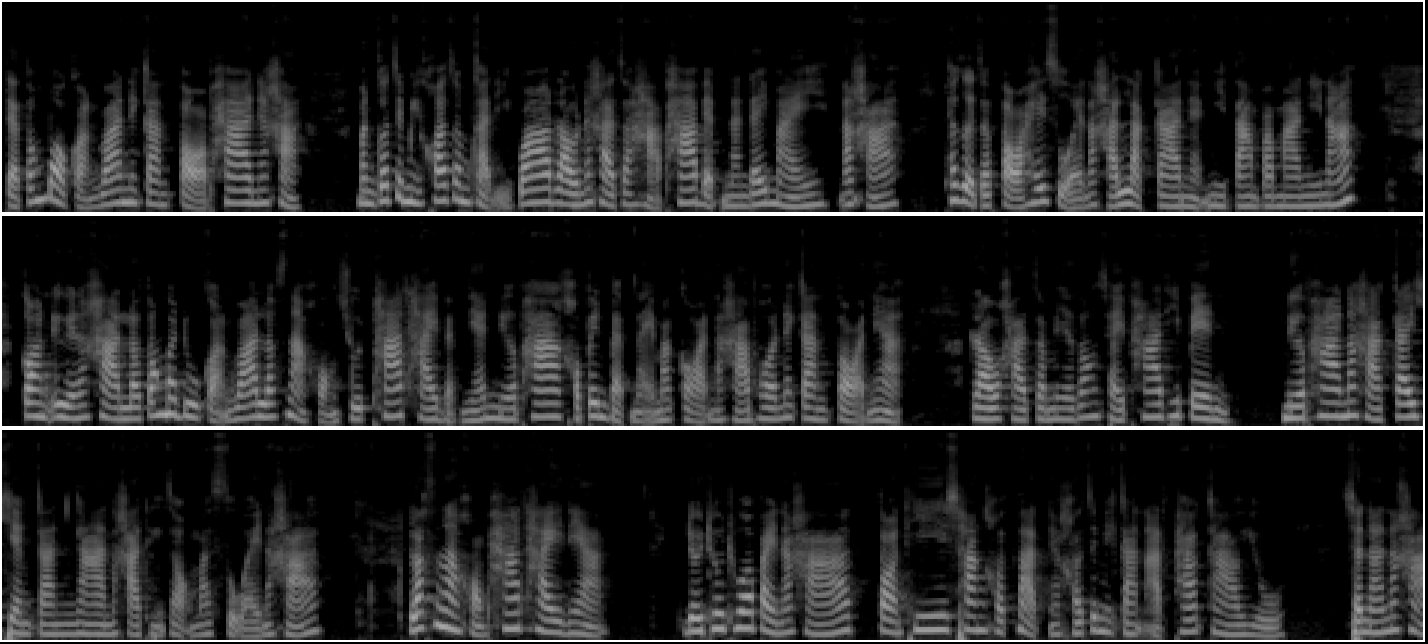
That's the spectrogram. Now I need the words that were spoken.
แต่ต้องบอกก่อนว่าในการต่อผ้าเนี่ยค่ะ มันก็จะมีข้อจำกัดอีกว่าเรานะคะจะหาผ้าแบบนั้นได้ไหมนะคะ ถ้าเกิดจะต่อให้สวยนะคะ หลักการเนี่ยมีตามประมาณนี้นะ ก่อนอื่นนะคะ เราต้องมาดูก่อนว่าลักษณะของชุดผ้าไทยแบบนี้เนื้อผ้าเขาเป็นแบบไหนมาก่อนนะคะ เพราะในการต่อเนี่ยเราค่ะจะไม่ต้องใช้ผ้าที่เป็น เนื้อผ้านะคะ ใกล้เคียงกันงานนะคะ ถึงจะออกมาสวยนะคะ ลักษณะของผ้าไทยเนี่ยโดยทั่ว ๆ ไปนะคะ ตอนที่ช่างเขาตัดเนี่ยเขาจะมีการอัดผ้ากาวอยู่ ฉะนั้นนะคะ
